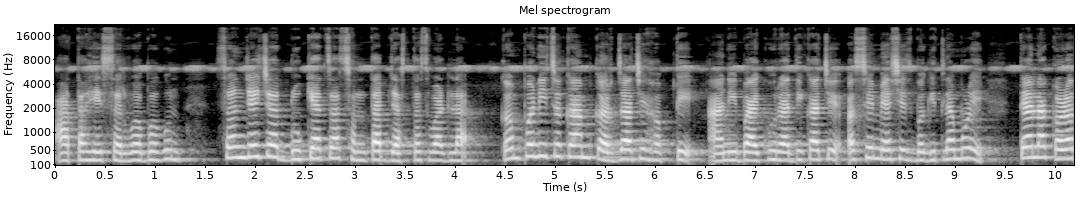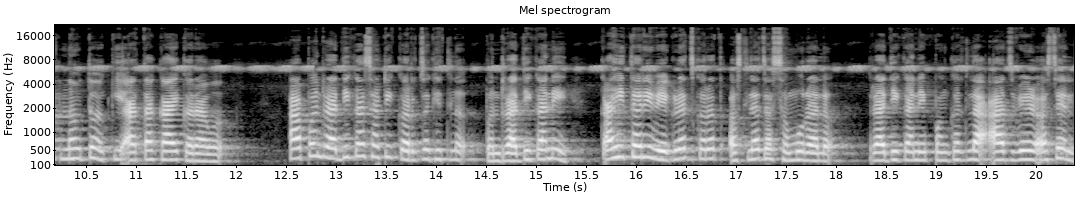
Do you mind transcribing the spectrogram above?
आता हे सर्व बघून संजयच्या डोक्याचा संताप जास्तच वाढला. कंपनीचं काम कर्जाचे हप्ते आणि बायको राधिकाचे असे मेसेज बघितल्यामुळे त्याला कळत नव्हतं की आता काय करावं. आपण राधिकासाठी कर्ज घेतलं पण राधिकाने काहीतरी वेगळंच करत असल्याचं समोर आलं. राधिकाने पंकजला आज वेळ असेल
